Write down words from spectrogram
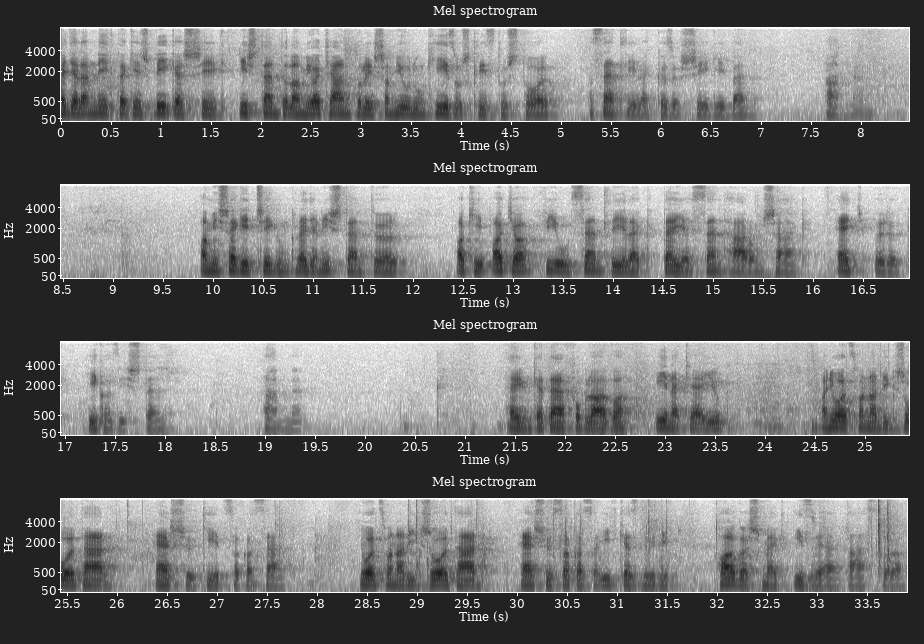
kegyelem néktek és békesség Istentől, a mi atyánktól és a mi úrunk Jézus Krisztustól a Szentlélek közösségében. Amen. Ami segítségünk legyen Istentől, aki Atya, Fiú, Szentlélek, teljes szent háromság, egy örök, igaz Isten. Amen. Helyünket elfoglalva énekeljük a 80. Zsoltár első két szakaszát. 80. Zsoltár első szakasza így kezdődik, hallgass meg Izrael pásztora.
